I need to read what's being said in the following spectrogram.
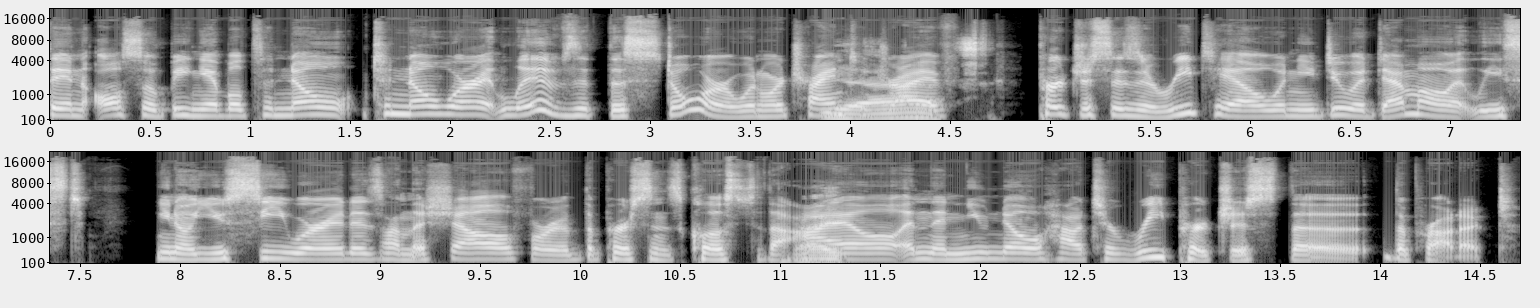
then also being able to know to know where it lives at the store when we're trying yes. to drive purchases at retail when you do a demo at least you know you see where it is on the shelf or the person's close to the right. aisle and then you know how to repurchase the the product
